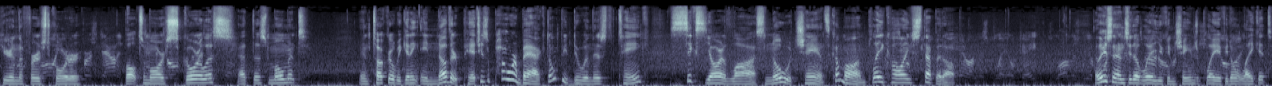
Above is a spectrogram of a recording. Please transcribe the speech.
here in the first quarter. Baltimore scoreless at this moment. And Tucker will be getting another pitch. He's a power back. Don't be doing this, Tank. Six yard loss. No chance. Come on. Play calling. Step it up. At least in NCAA, you can change a play if you don't like it.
